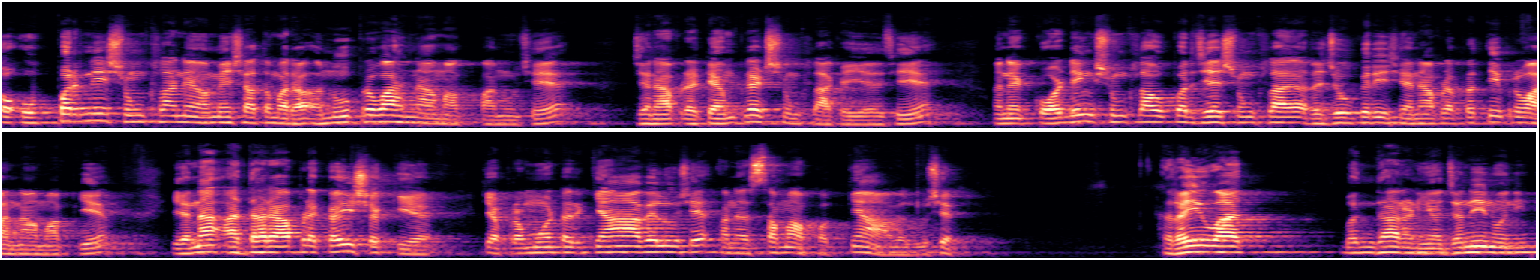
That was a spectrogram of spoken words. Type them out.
તો ઉપરની શૃંખલાને હંમેશા તમારે અનુપ્રવાહ નામ આપવાનું છે, જેને આપણે ટેમ્પલેટ શૃંખલા કહીએ છીએ. અને કોડિંગ શૃંખલા ઉપર જે શૃંખલા રજૂ કરી છે એને આપણે પ્રતિપ્રવાહ નામ આપીએ. એના આધારે આપણે કહી શકીએ કે પ્રમોટર ક્યાં આવેલું છે અને સમાપક ક્યાં આવેલું છે? રહી વાત બંધારણીય જનીનોની.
